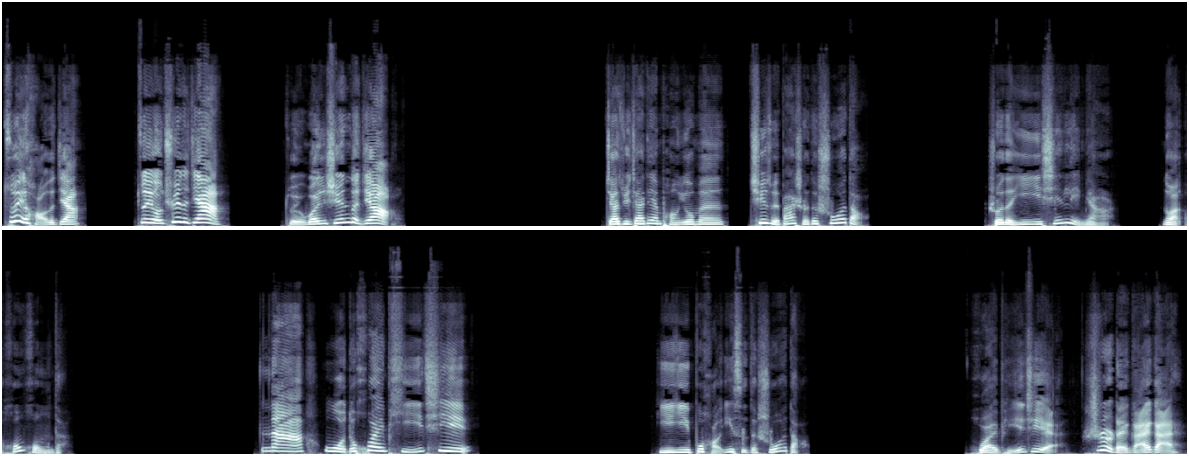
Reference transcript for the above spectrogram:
最好的家，最有趣的家，最温馨的家。”家具家电朋友们七嘴八舌的说道，说的依依心里面暖烘烘的。那我的坏脾气，依依不好意思的说道。坏脾气是得改改，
